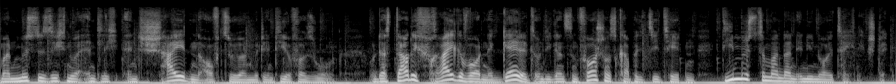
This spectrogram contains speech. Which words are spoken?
man müsste sich nur endlich entscheiden, aufzuhören mit den Tierversuchen. Und das dadurch frei gewordene Geld und die ganzen Forschungskapazitäten, die müsste man dann in die neue Technik stecken.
